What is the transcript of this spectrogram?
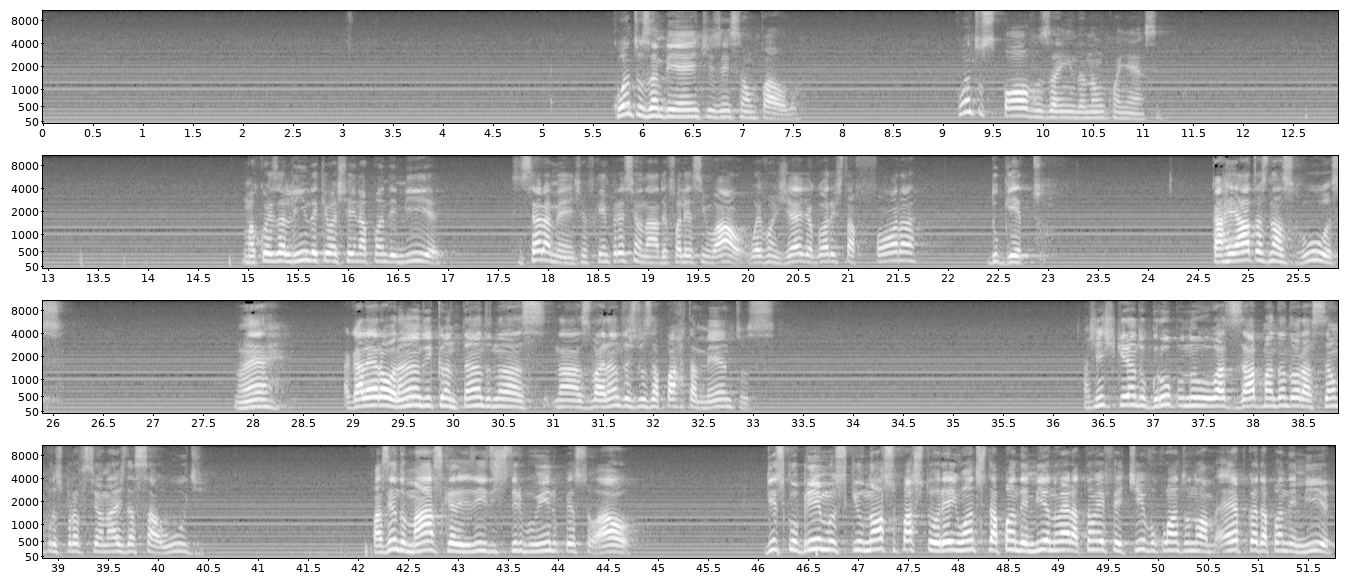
Quantos ambientes em São Paulo? Quantos povos ainda não conhecem? Uma coisa linda que eu achei na pandemia, sinceramente, eu fiquei impressionado. Eu falei assim: Uau, o Evangelho agora está fora do gueto. Carreatas nas ruas, não é? A galera orando e cantando nas, nas varandas dos apartamentos. A gente criando grupo no WhatsApp, mandando oração para os profissionais da saúde. Fazendo máscaras e distribuindo pessoal. Descobrimos que o nosso pastoreio antes da pandemia não era tão efetivo quanto na época da pandemia.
